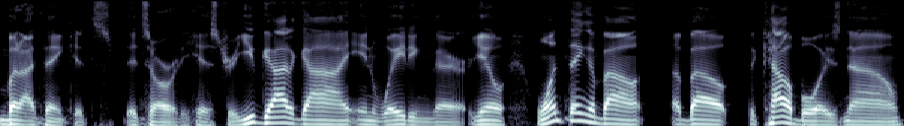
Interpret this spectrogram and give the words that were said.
but I think it's it's already history. You've got a guy in waiting there. You know, one thing about about the Cowboys now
